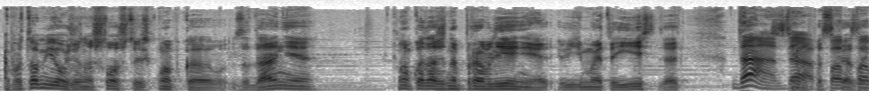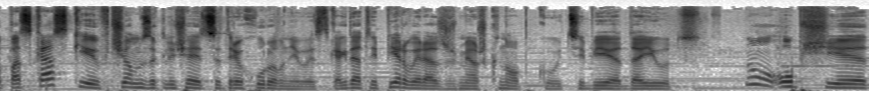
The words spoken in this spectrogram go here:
А потом я уже нашел, что есть кнопка задания, кнопка даже направления, видимо, это есть, да? Да, Система да, по, подсказок. по подсказке в чем заключается трехуровневость. Когда ты первый раз жмешь кнопку, тебе дают ну, общее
